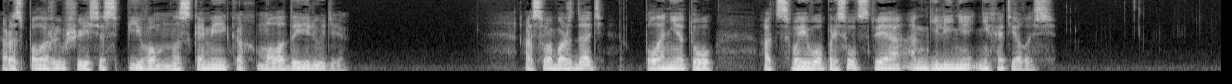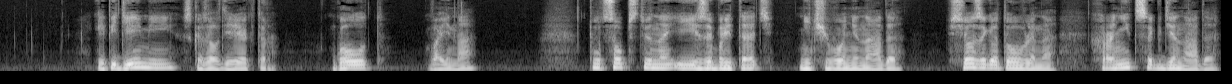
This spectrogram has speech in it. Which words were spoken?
расположившиеся с пивом на скамейках молодые люди. Освобождать планету от своего присутствия Ангелине не хотелось. «Эпидемии», — сказал директор, — «голод, война. Тут, собственно, и изобретать ничего не надо. Все заготовлено, хранится где надо,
